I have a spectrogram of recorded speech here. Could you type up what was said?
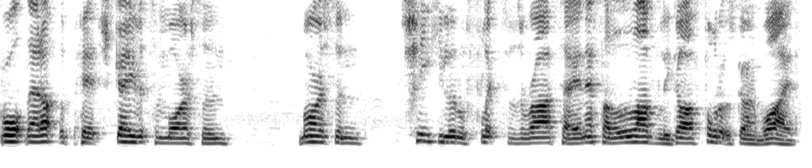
brought that up the pitch, gave it to Morrison. Morrison, cheeky little flick to Zarate, and that's a lovely goal. I thought it was going wide.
